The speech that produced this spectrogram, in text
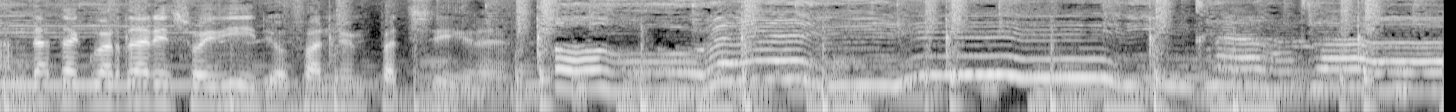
Andate a guardare i suoi video, fanno impazzire. Oh, rain clouds are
